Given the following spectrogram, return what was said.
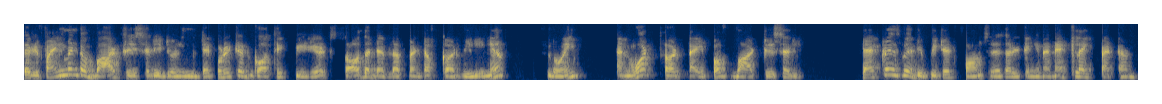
The refinement of bar tracery during the decorated Gothic period saw the development of curvilinear, flowing, and what third type of bar tracery? Characterized by repeated forms resulting in a net-like pattern,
